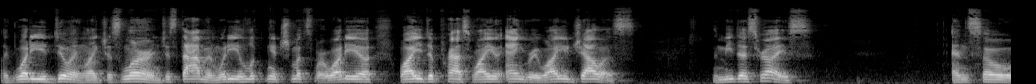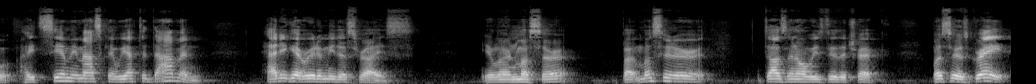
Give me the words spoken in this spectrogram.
like, "What are you doing? Like, just learn, just daven. What are you looking at schmutz for? Why are you why are you depressed? Why are you angry? Why are you jealous?" The midas ra'os. And so haitzia mimaskeh, we have to daven. How do you get rid of midas ra'os? You learn musar, but musar doesn't always do the trick. Musar is great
